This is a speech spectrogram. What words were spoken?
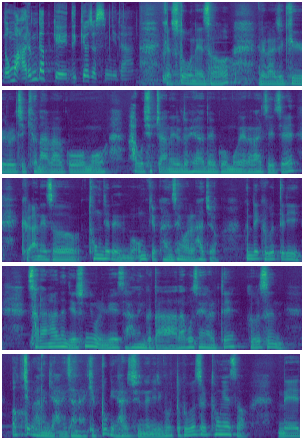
너무 아름답게 느껴졌습니다. 그러니까 수도원에서 여러 가지 규율을 지켜나가고 뭐 하고 싶지 않은 일도 해야 되고 뭐 여러 가지 이제 그 안에서 통제된 뭐 엄격한 생활을 하죠. 근데 그것들이 사랑하는 예수님을 위해서 하는 거다라고 생각할 때 그것은 억지로 하는 게 아니잖아요. 기쁘게 할 수 있는 일이고 또 그것을 통해서 내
